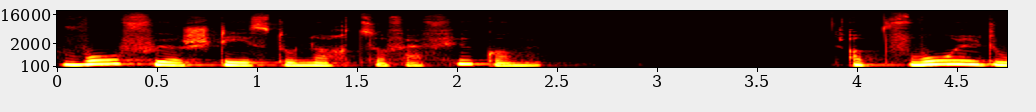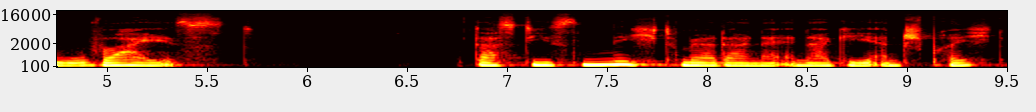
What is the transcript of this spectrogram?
Wofür stehst du noch zur Verfügung? obwohl du weißt, dass dies nicht mehr deiner Energie entspricht?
